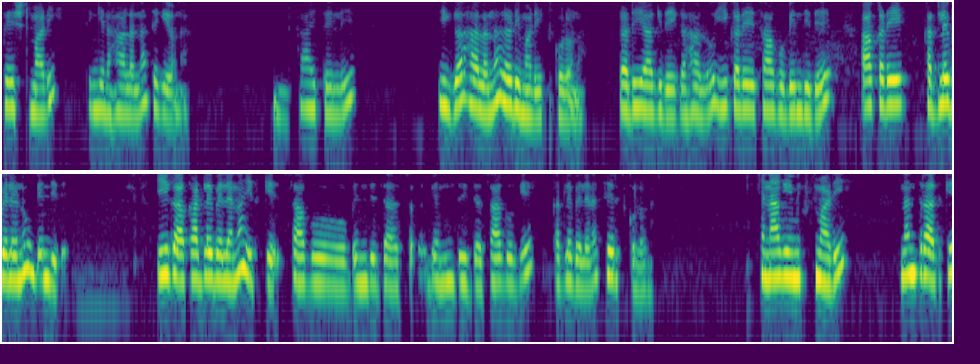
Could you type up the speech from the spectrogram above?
ಪೇಸ್ಟ್ ಮಾಡಿ ತೆಂಗಿನ ಹಾಲನ್ನು ತೆಗೆಯೋಣ. ಆಯಿತು ಇಲ್ಲಿ. ಈಗ ಹಾಲನ್ನು ರೆಡಿ ಮಾಡಿ ಇಟ್ಕೊಳ್ಳೋಣ. ರೆಡಿಯಾಗಿದೆ ಈಗ ಹಾಲು. ಈ ಕಡೆ ಸಾಗು ಬೆಂದಿದೆ. ಆ ಕಡೆ ಕಡಲೆಬೇಳೆನೂ ಬೆಂದಿದೆ. ಈಗ ಕಡಲೆಬೇಳೆನ ಇದಕ್ಕೆ ಸಾಗು ಬೆಂದಿದ್ದ ಸ ಬೆಂದಿದ್ದ ಸಾಗುಗೆ ಕಡಲೆಬೇಳೆನ ಸೇರಿಸ್ಕೊಳ್ಳೋಣ. ಚೆನ್ನಾಗಿ ಮಿಕ್ಸ್ ಮಾಡಿ ನಂತರ ಅದಕ್ಕೆ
